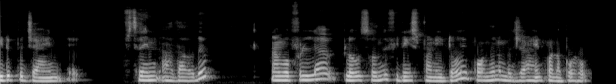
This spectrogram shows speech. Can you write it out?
இடுப்பு ஜாயின் சென் அதாவது நம்ம ஃபுல்லாக ப்ளவுஸ் வந்து ஃபினிஷ் பண்ணிட்டோம். இப்போ வந்து நம்ம ஜாயின் பண்ண போகிறோம்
